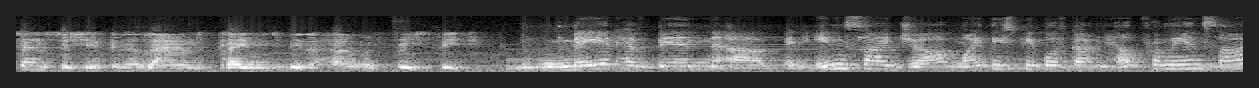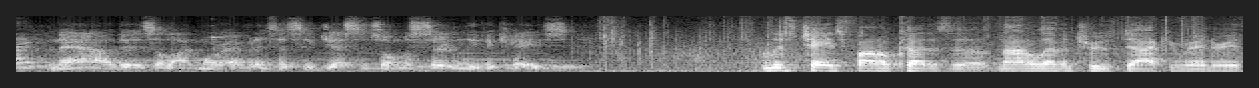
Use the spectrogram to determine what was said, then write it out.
censorship in a land claiming to be the home of free speech. May it have been uh, an inside job? Might these people have gotten help from the inside? Now there's a lot more evidence that suggests it's almost certainly the case. Loose Change Final Cut is a 9-11 truth documentary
